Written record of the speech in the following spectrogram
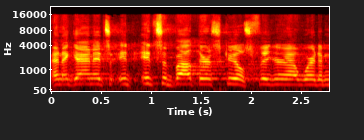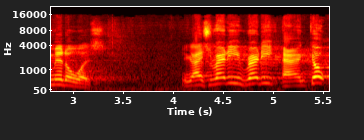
And again, it's, it, it's about their skills, figuring out where the middle is. You guys ready? Ready? And go.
